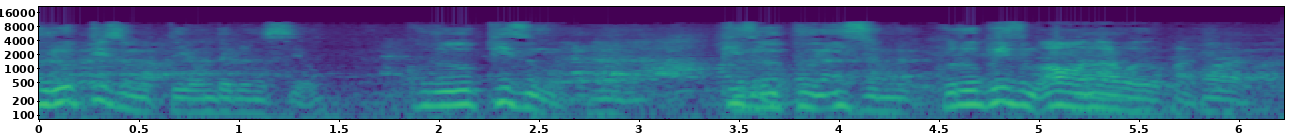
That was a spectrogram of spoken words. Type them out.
グルーピズムって呼んでるんですよ、グルーピズム。ピズム。グループイズム。グループイズム。ああ、なるほど。はい。はい、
